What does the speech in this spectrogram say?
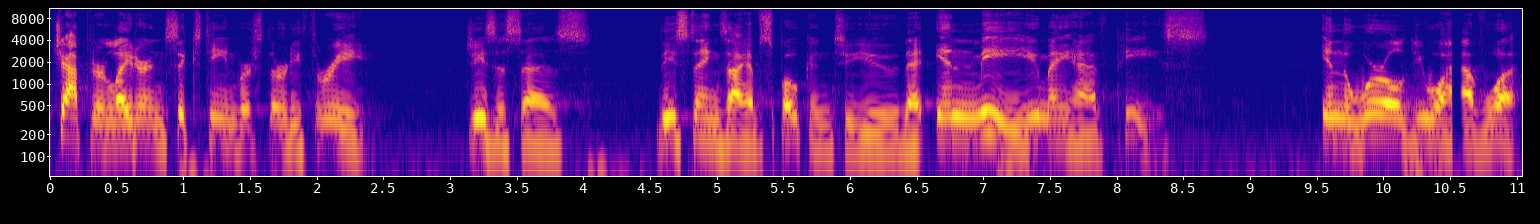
chapter later, in 16, verse 33, Jesus says, these things I have spoken to you, that in me you may have peace. In the world you will have what?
